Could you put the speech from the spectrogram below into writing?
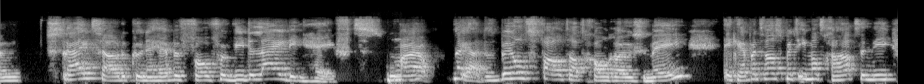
um, strijd zouden kunnen hebben over wie de leiding heeft. Mhm. Maar nou ja, dus bij ons valt dat gewoon reuze mee. Ik heb het wel eens met iemand gehad en die,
